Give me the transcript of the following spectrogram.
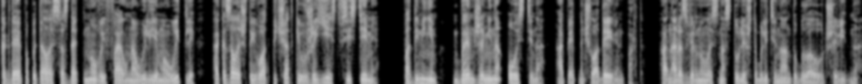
Когда я попыталась создать новый файл на Уильяма Уитли, оказалось, что его отпечатки уже есть в системе. Под именем Бенджамина Остина, опять начала Дейвенпорт. Она развернулась на стуле, чтобы лейтенанту было лучше видно.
